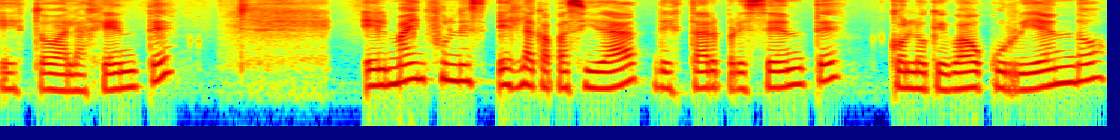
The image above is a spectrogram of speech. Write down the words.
esto a la gente. El mindfulness es la capacidad de estar presente con lo que va ocurriendo,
